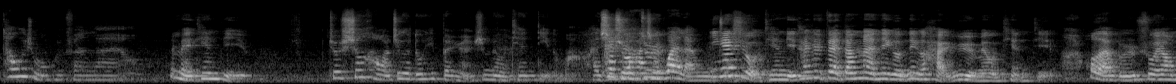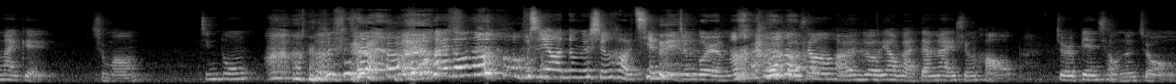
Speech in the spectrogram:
它为什么会泛滥啊？那没天敌，就生蚝这个东西本人是没有天敌的吗？还是是说它是外来物种？应该是有天敌，它是在丹麦那个那个海域没有天敌。后来不是说要卖给什么京东不是要弄个生蚝签给中国人吗？好像好像就要把丹麦生蚝就是变成那种，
